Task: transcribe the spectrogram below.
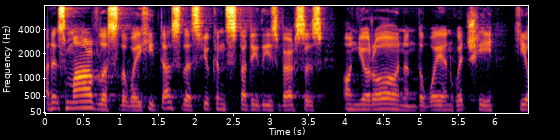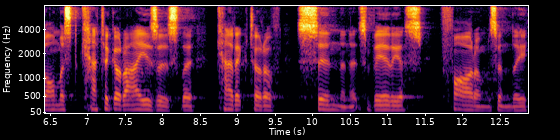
And it's marvelous the way he does this. You can study these verses on your own and the way in which he, he almost categorizes the character of sin and its various forms in the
